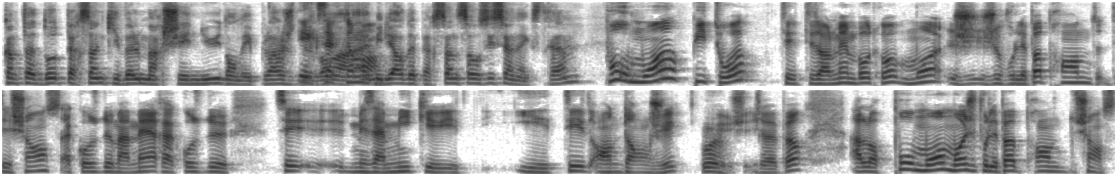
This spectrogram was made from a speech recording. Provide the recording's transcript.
Comme t'as d'autres personnes qui veulent marcher nus dans des plages devant Exactement. un milliard de personnes, ça aussi c'est un extrême. Pour moi, puis toi, tu es, dans le même boat que moi. Moi, je, je voulais pas prendre des chances à cause de ma mère, à cause de mes amis qui y étaient en danger. Ouais. J- J'avais peur. Alors pour moi, moi, je voulais pas prendre de chance.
